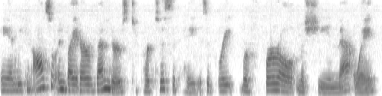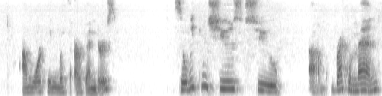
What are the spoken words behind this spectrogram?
And we can also invite our vendors to participate. It's a great referral machine that way, um, working with our vendors. So we can choose to um, recommend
